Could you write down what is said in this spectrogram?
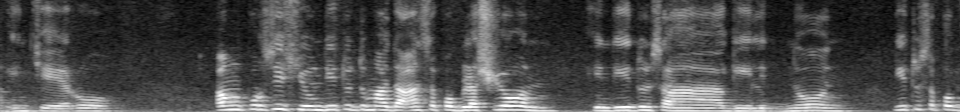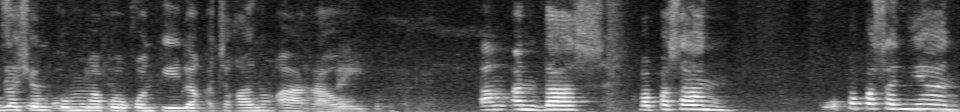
ang inchero. Ang prosesyon dito dumadaan sa poblasyon, hindi dun sa gilid noon. Dito sa poblasyon ko mga kukunti lang at saka nung araw, ang andas, papasan. Oo, papasan yan.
